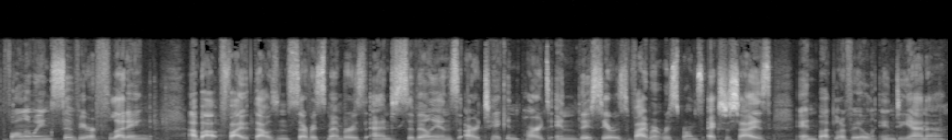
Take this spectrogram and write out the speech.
following severe flooding. About 5,000 service members and civilians are taking part in this year's Vibrant Response exercise in Butlerville, Indiana.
